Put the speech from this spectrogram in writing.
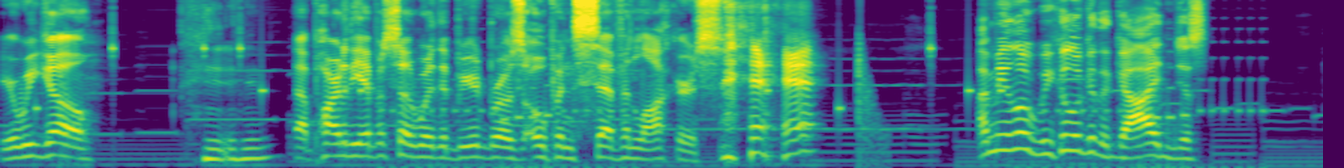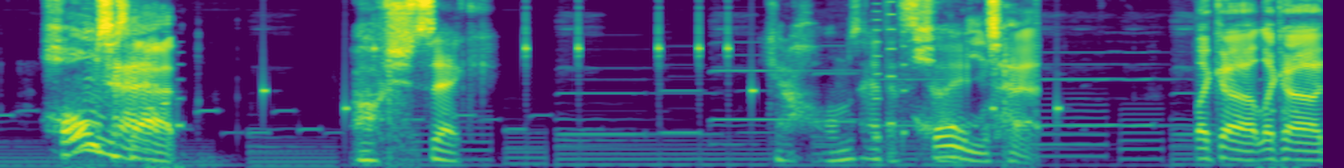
Here we go. That part of the episode where the Beard Bros open seven lockers. I mean, look, we could look at the guide and just Holmes hat. oh, sh- sick. You get a Holmes hat. That's tight. Holmes hat. Like a like a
